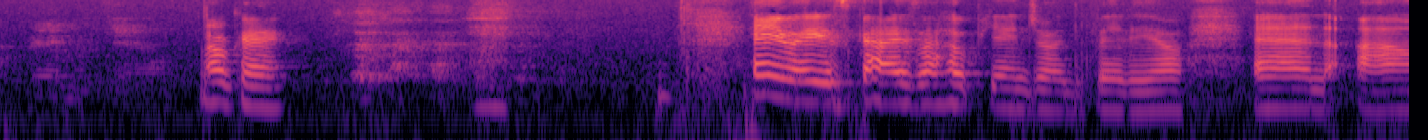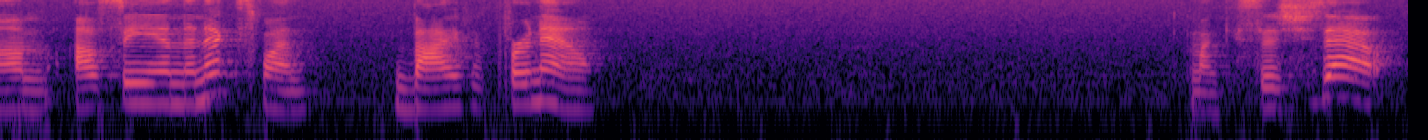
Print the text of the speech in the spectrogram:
Okay. Anyways, guys, I hope you enjoyed the video, and um, I'll see you in the next one. Bye for now. Monkey says she's out.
